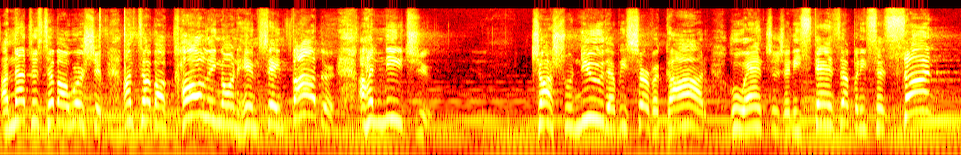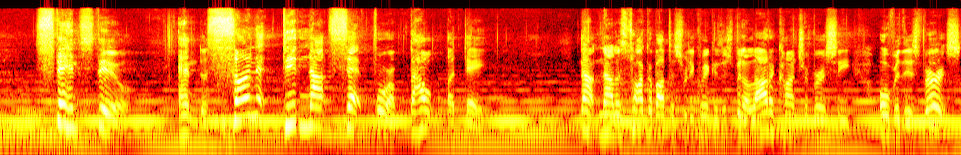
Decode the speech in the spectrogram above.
I'm not just talking about worship. I'm talking about calling on Him, saying, Father, I need you. Joshua knew that we serve a God who answers, and he stands up and he says, Sun, stand still. And the sun did not set for about a day. Now, now let's talk about this really quick because there's been a lot of controversy over this verse.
